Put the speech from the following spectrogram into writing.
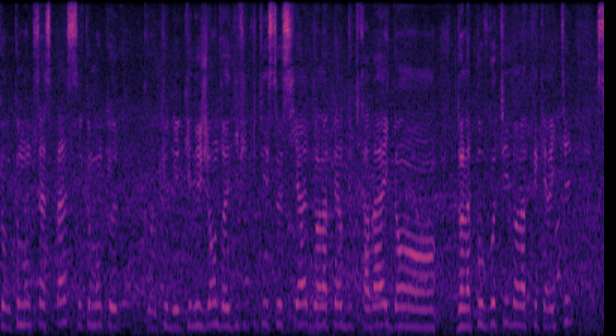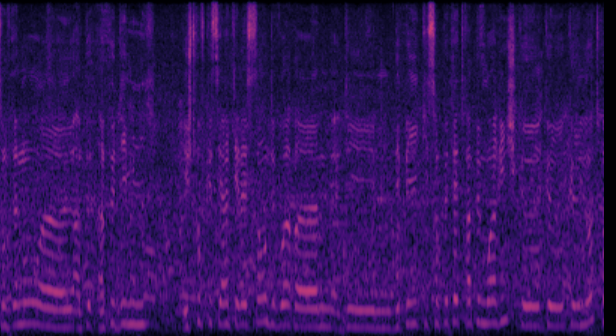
com- comment que ça se passe et comment que, les, gens dans les difficultés sociales, dans la perte du travail, dans, la pauvreté, dans la précarité, sont vraiment un peu démunis. Et je trouve que c'est intéressant de voir euh, des, des pays qui sont peut-être un peu moins riches que, que, que le nôtre,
